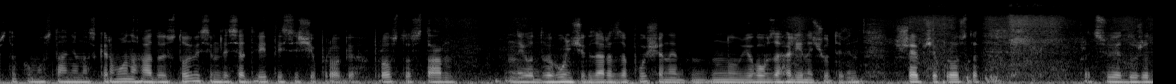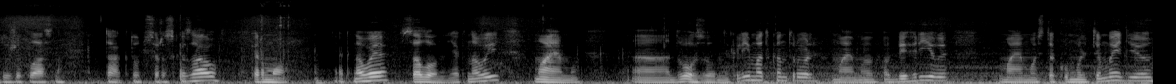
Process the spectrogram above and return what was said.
В такому стані у нас кермо нагадує 182 тисячі пробіг. Просто стан. І от двигунчик зараз запущений, ну його взагалі не чути. Він шепче просто працює дуже-дуже класно. Так, тут все розказав. Кермо як нове, салон як новий. Маємо е, двохзонний клімат-контроль, маємо обігріви, маємо ось таку мультимедію,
